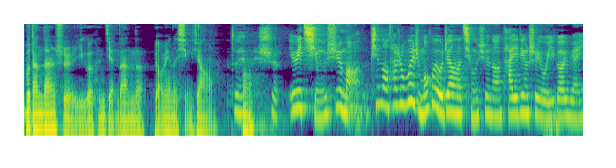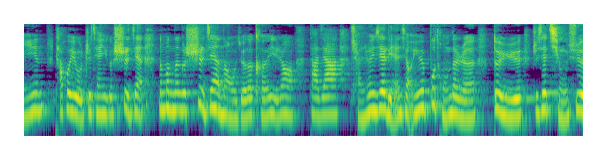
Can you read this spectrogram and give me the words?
不单单是一个很简单的表面的形象了。对，嗯是因为情绪嘛。拼到他是为什么会有这样的情绪呢？他一定是有一个原因，他会有之前一个事件。那么那个事件呢，我觉得可以让大家产生一些联想，因为不同的人对于这些情绪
